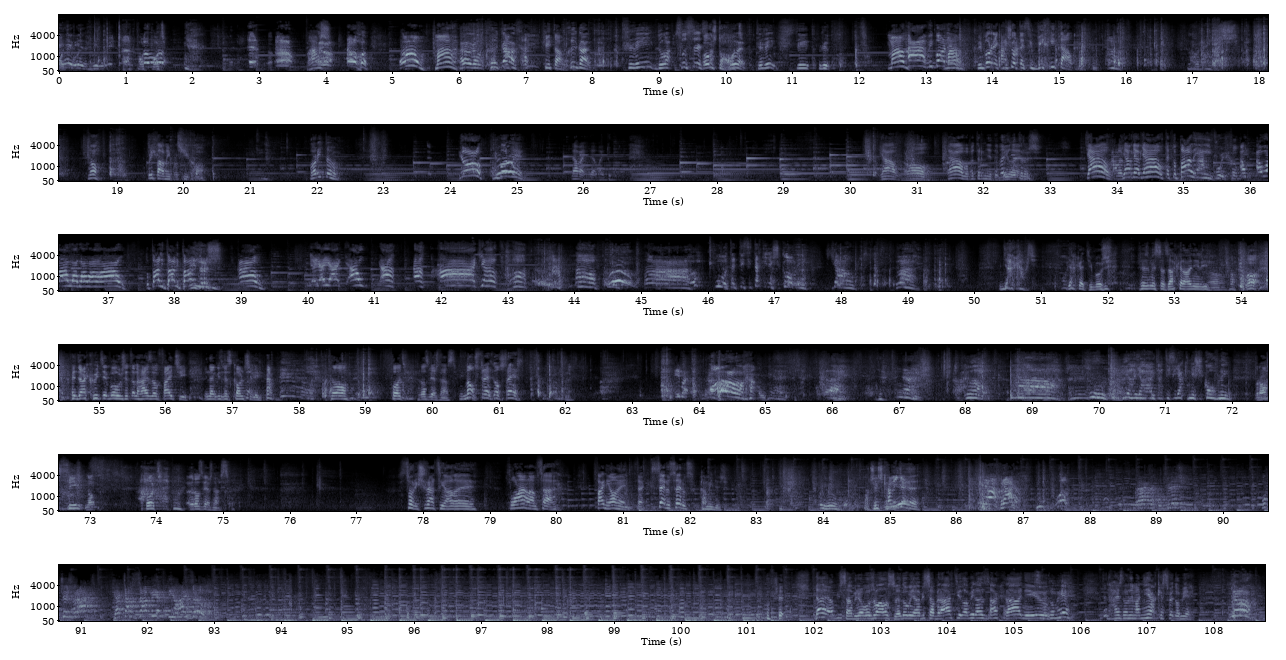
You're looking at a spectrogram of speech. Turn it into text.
poď, poď, poď. Poď, poď. Máš? Má? Chytáš, Chytám. chytáš. Tři, dva, sused. Už to hoď. Tři, čtyři. Mám. Á, výborne! Mám. Výborne, Krišo, ty si vychytal. No, Pripál mi, prosím. ticho. Horí to. Jo! Výborne! Dávaj, dávaj tu. Jau. Oh, Jau, opatrne, debile. vydrž. Jau, jau, jau, jau, tak to pálí. Fuj, chlpí. Au, au, au, au, au, au. To pálí, pálí, pálí. Vydrž. Au. Ja, ja, ja, au, a, a, a, jau. A, a, fú, a, fú, ty, ty si taký nešikovný. Jau. Ďakujem ti. Ďakujem ti, Bože, že sme sa zachránili. Oh, ďakujte Bohu, že ten hajzel fajčí, inak by sme skončili. No, poď, rozviež nás. No stres, no stres. Ja, ja, ja, ty si jak nešikovný. Prosím, no, poď, rozviež nás. Sorry, šráci, ale ponáhľam sa. Fajný oheň, tak serus, serus. Kam ideš? Počuješ, kam ide? Vrát! Vráťa, počuješ? Počuješ, vráť! Ja ťa zabijem, ty hajzel! Bože, daj, aby sa ňom ozval svedomie, aby sa vrátil, aby nás zachránil. Svedomie? Ten hajzel nemá nejaké svedomie. No!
